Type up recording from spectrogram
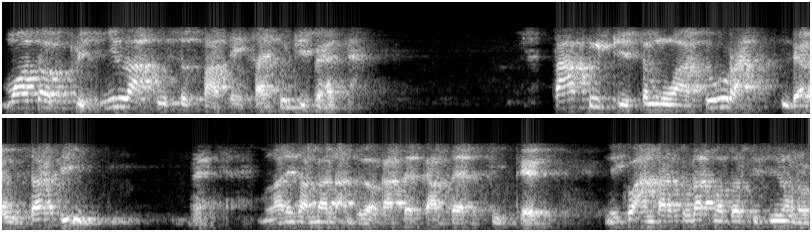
Moco Bismillah khusus fatihah itu dibaca. Tapi di semua surat tidak usah di. Mulai sampai nak dulu kaset-kaset sudet. Ini kok antar surat motor Bismillah no,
